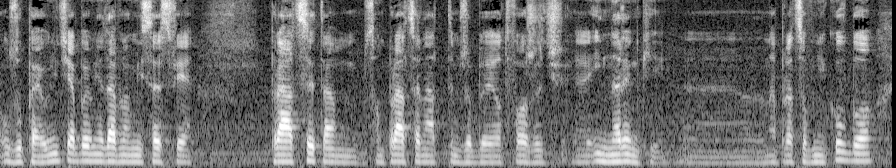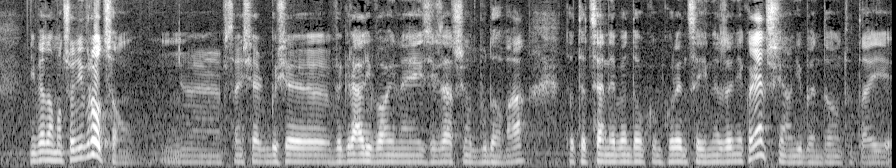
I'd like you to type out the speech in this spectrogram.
uzupełnić. Ja byłem niedawno w Ministerstwie Pracy, tam są prace nad tym, żeby otworzyć inne rynki na pracowników, bo nie wiadomo, czy oni wrócą. W sensie, jakby się wygrali wojnę i się zacznie odbudowa, to te ceny będą konkurencyjne, że niekoniecznie oni będą tutaj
